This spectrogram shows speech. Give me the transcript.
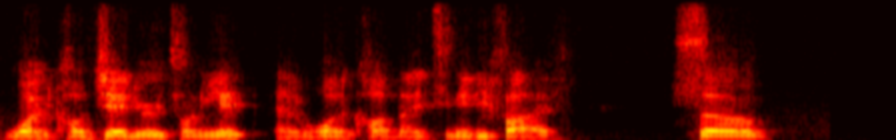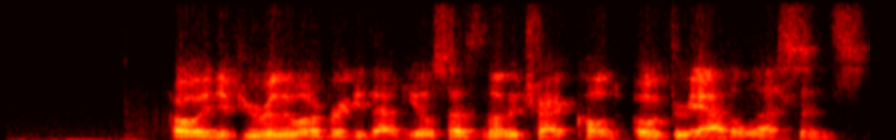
one called January 28th and one called 1985. So, oh, and if you really want to break it down, he also has another track called 03 Adolescence.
